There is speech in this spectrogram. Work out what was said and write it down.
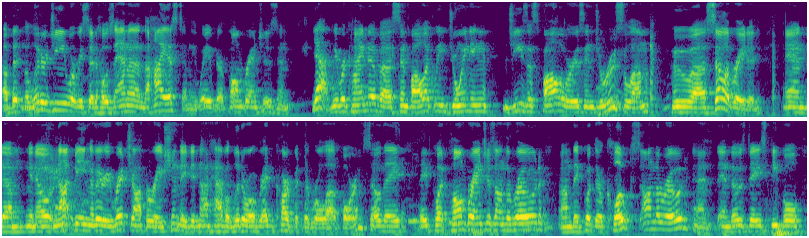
a bit in the liturgy where we said Hosanna in the highest, and we waved our palm branches, and yeah, we were kind of uh, symbolically joining Jesus' followers in Jerusalem who uh, celebrated. And, um, you know, not being a very rich operation, they did not have a literal red carpet to roll out for them. So they, they put palm branches on the road, um, they put their cloaks on the road. And in those days, people,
